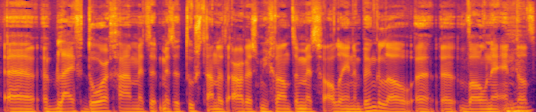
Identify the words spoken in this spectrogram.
eh, blijven doorgaan met het, met het toestaan dat arbeidsmigranten demonstranten met z'n allen in een bungalow uh, uh, wonen. En mm -hmm. dat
